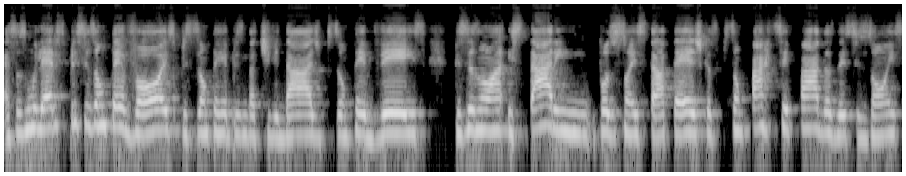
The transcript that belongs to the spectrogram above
Essas mulheres precisam ter voz, precisam ter representatividade, precisam ter vez, precisam estar em posições estratégicas, precisam participar das decisões.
